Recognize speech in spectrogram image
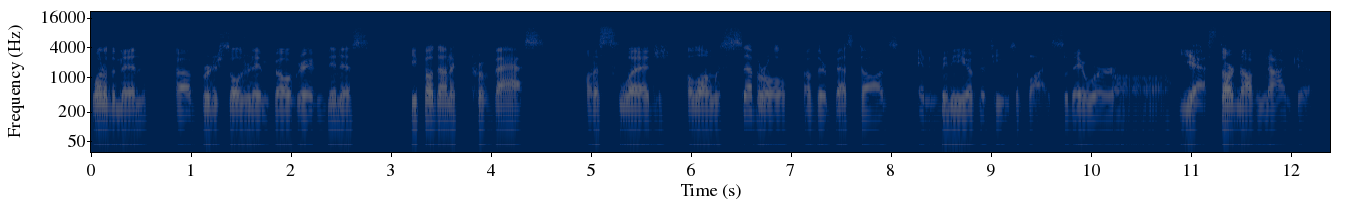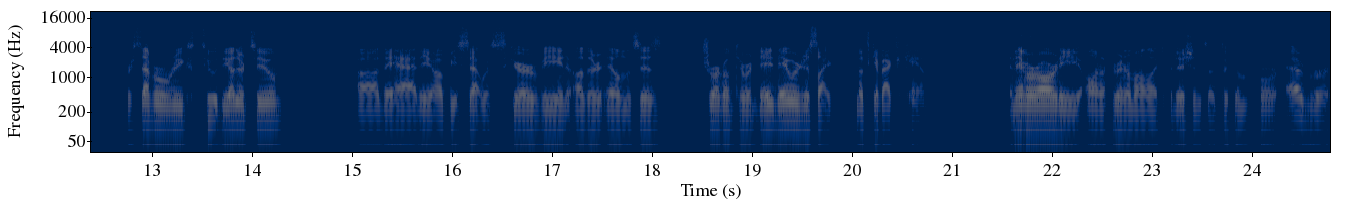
One of the men, a British soldier named Belgrave Ninnis, he fell down a crevasse on a sledge along with several of their best dogs and many of the team supplies. So they were Aw. Yeah, starting off not good. For several weeks, two the other two, uh, they had you know beset with scurvy and other illnesses. Struggled to they they were just like let's get back to camp, and they were already on a 300 mile expedition, so it took them forever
